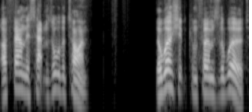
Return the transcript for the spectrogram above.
I've found this happens all the time. The worship confirms the word.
